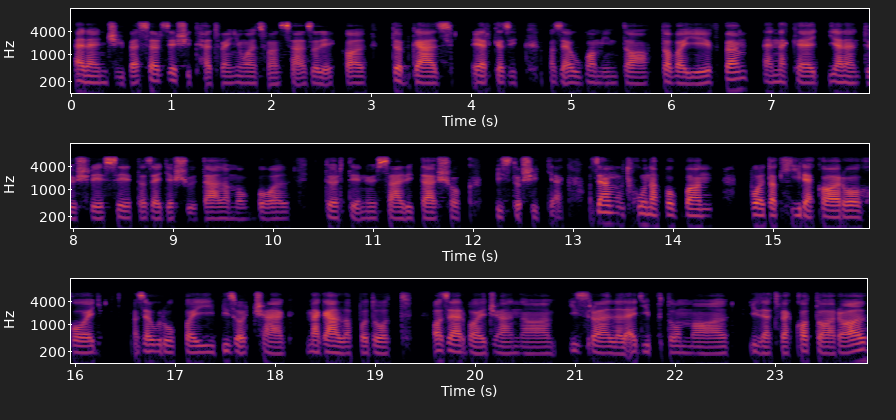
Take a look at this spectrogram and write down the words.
LNG beszerzés, itt 70-80 százalékkal több gáz érkezik az EU-ba, mint a tavalyi évben. Ennek egy jelentős részét az Egyesült Államokból történő szállítások biztosítják. Az elmúlt hónapokban voltak hírek arról, hogy az Európai Bizottság megállapodott Azerbajdzsánnal, Izraellel, Egyiptommal, illetve Katarral,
